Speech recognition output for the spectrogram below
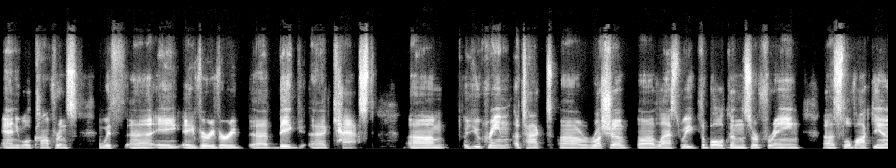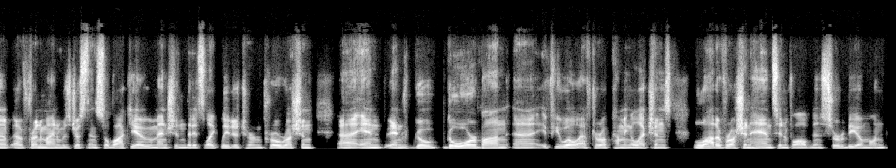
annual conference with uh, a, a very, very uh, big uh, cast. Um, Ukraine attacked uh, Russia uh, last week. The Balkans are fraying. Uh, Slovakia, a friend of mine was just in Slovakia who mentioned that it's likely to turn pro-Russian uh, and and go go Orban, uh, if you will, after upcoming elections. A lot of Russian hands involved in Serbia, Mon-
